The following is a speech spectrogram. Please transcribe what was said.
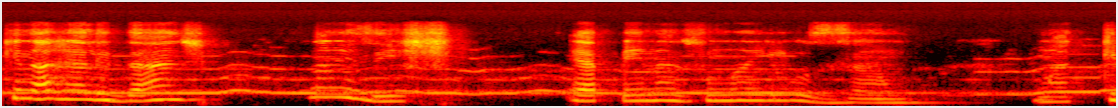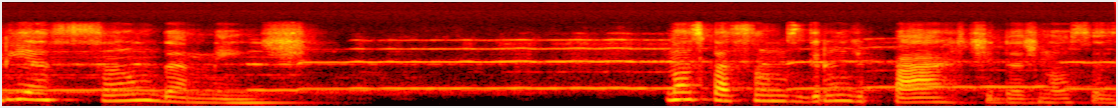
que na realidade não existe. É apenas uma ilusão, uma criação da mente. Nós passamos grande parte das nossas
